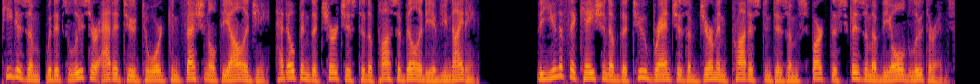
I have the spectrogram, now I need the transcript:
Pietism, with its looser attitude toward confessional theology, had opened the churches to the possibility of uniting. The unification of the two branches of German Protestantism sparked the schism of the Old Lutherans.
